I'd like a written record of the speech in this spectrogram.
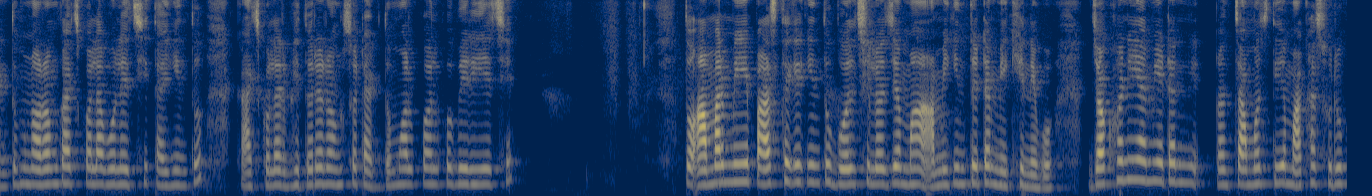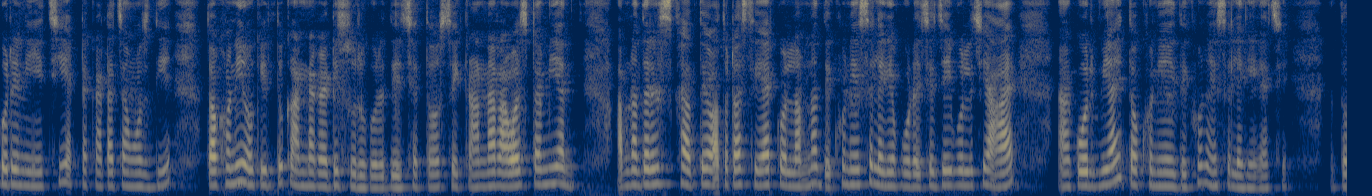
একদম নরম কাঁচকলা বলেছি, তাই কিন্তু কাঁচকলার ভেতরের অংশটা একদম অল্প অল্প বেরিয়েছে। তো আমার মেয়ে পাশ থেকে কিন্তু বলছিল যে, মা, আমি কিন্তু এটা মেখে নেব। যখনই আমি এটা চামচ দিয়ে মাখা শুরু করে নিয়েছি, একটা কাটা চামচ দিয়ে, তখনই ও কিন্তু কান্নাকাটি শুরু করে দিয়েছে। তো সেই কান্নার আওয়াজটা আমি আর আপনাদের সাথে অতটা শেয়ার করলাম না। দেখুন, এসে লেগে পড়েছে। যেই বলেছি, আয় করবি, আয়, তখনই এই দেখুন, এসে লেগে গেছে। তো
